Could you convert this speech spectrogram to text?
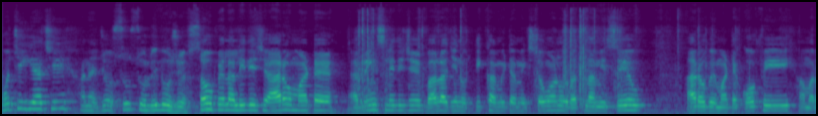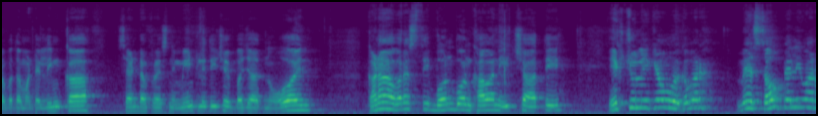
પહોંચી ગયા છીએ. અને જો શું શું લીધું છે? સૌ પહેલાં લીધી છે આરવ માટે રિંગ્સ લીધી છે, બાલાજીનું તીખા મીઠા મિક્સ ચવાણું, રતલામી સેવ, આરવભાઈ માટે કોફી અમારા બધા માટે લીમકા સેન્ટા ફ્રેશની મિન્ટ લીધી છે, બજાજનું ઓઇલ ઘણા વર્ષથી બોનબોન બોન ખાવાની ઈચ્છા હતી. એકચ્યુઅલી કેવું હોય ખબર? મેં સૌ પહેલી વાર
